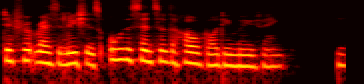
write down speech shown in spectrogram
different resolutions, or the sense of the whole body moving. Yeah,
